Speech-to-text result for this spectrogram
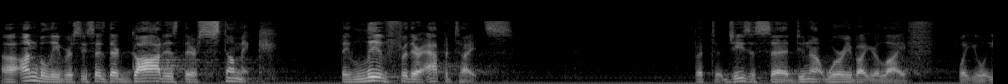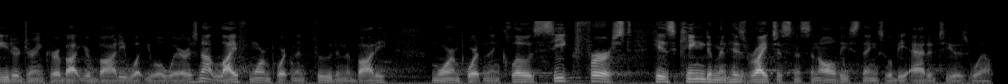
uh, unbelievers, he says their God is their stomach. They live for their appetites. But uh, Jesus said, Do not worry about your life, what you will eat or drink, or about your body, what you will wear. Is not life more important than food, and the body more important than clothes? Seek first his kingdom and his righteousness, and all these things will be added to you as well.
